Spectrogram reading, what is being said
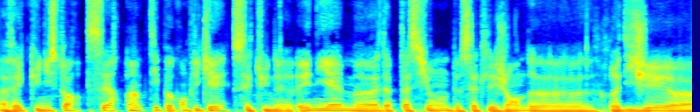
avec une histoire certes un petit peu compliquée. C'est une énième adaptation de cette légende, euh, rédigée euh,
